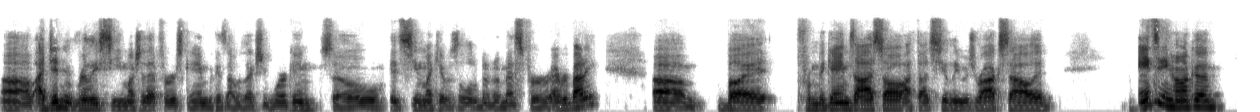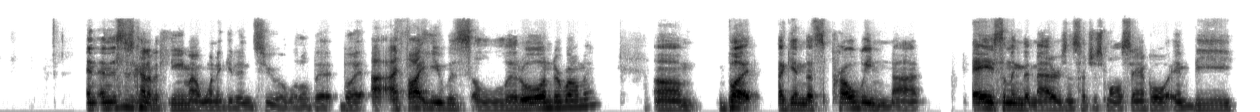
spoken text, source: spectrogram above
Um, I didn't really see much of that first game because I was actually working, so it seemed like it was a little bit of a mess for everybody. Um, but from the games I saw, I thought Seeley was rock solid. Anthony Honka, and, and this is kind of a theme I want to get into a little bit, but I, I thought he was a little underwhelming. Um, but again, that's probably not a something that matters in such a small sample, and b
